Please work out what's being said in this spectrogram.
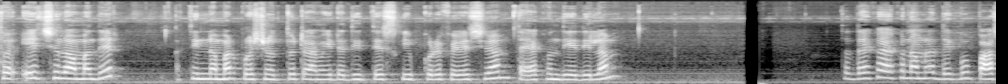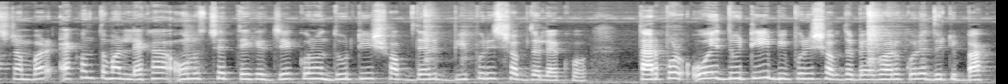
তো এই ছিল আমাদের তিন নম্বর প্রশ্ন উত্তরটা আমি এটা দিতে স্কিপ করে ফেলেছিলাম, তাই এখন দিয়ে দিলাম। তো দেখো, এখন আমরা দেখব পাঁচ নম্বর। এখন তোমার লেখা অনুচ্ছেদ থেকে যে কোনো দুটি শব্দের বিপরীত শব্দ লেখো। তারপর ওই দুটি বিপরীত শব্দ ব্যবহার করে দুটি বাক্য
